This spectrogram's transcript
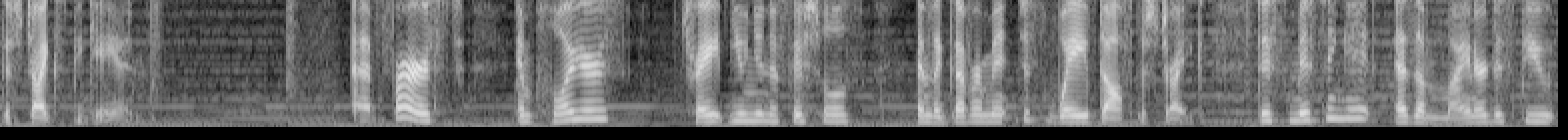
the strikes began. At first, employers, trade union officials, and the government just waved off the strike, dismissing it as a minor dispute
